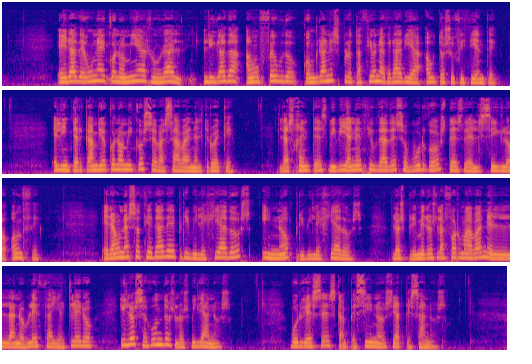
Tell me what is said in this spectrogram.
Era de una economía rural ligada a un feudo con gran explotación agraria autosuficiente. El intercambio económico se basaba en el trueque. Las gentes vivían en ciudades o burgos desde el siglo XI. Era una sociedad de privilegiados y no privilegiados. Los primeros la formaban la nobleza y el clero, y los segundos los villanos, burgueses, campesinos y artesanos.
